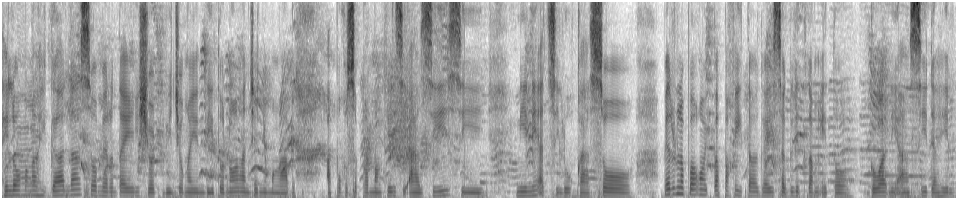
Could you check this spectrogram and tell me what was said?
Hello mga higala. So meron tayong short video ngayon dito no. Andiyan yung mga apo ko sa pamangkin si Azzy, si Nini at si Lucas. So meron lang po akong ipapakita guys. Saglit lang ito. Gawa ni Azzy dahil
